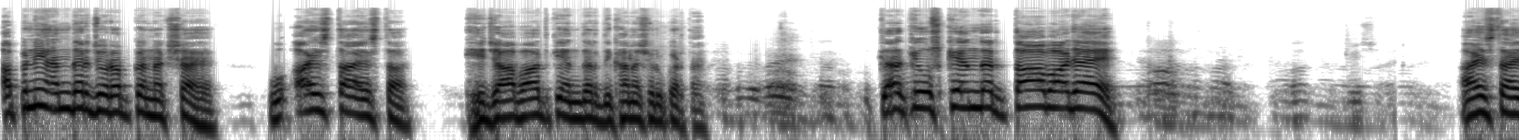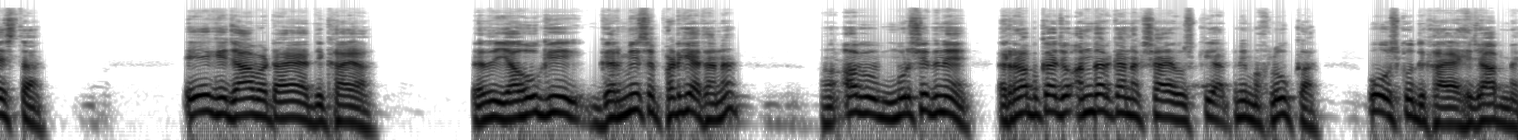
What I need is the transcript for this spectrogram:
اپنے اندر جو رب کا نقشہ ہے، وہ آہستہ آہستہ حجابات کے اندر دکھانا شروع کرتا ہے۔ کیا کہ اس کے اندر تاب آ جائے۔ آہستہ آہستہ۔ ایک حجاب ہٹایا، دکھایا۔ یاہو کی گرمی سے پھٹ گیا تھا نا، اب مرشد نے رب کا جو اندر کا نقشہ ہے، اس کی اپنی مخلوق کا، وہ اس کو دکھایا حجاب میں۔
